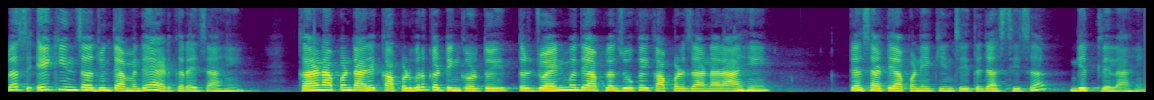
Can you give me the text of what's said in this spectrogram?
प्लस एक इंच अजून त्यामध्ये ॲड करायचं आहे. कारण आपण डायरेक्ट कापडवर कटिंग करतो आहे तर जॉईनमध्ये आपला जो काही कापड जाणार आहे त्यासाठी आपण एक इंच इथं जास्तीचं घेतलेलं आहे.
